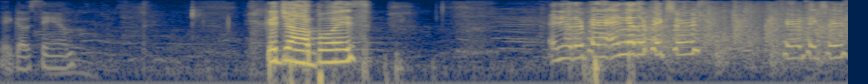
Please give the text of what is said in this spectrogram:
There you go, Sam. Good job, boys. Any other parent? Any other pictures? Parent pictures?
